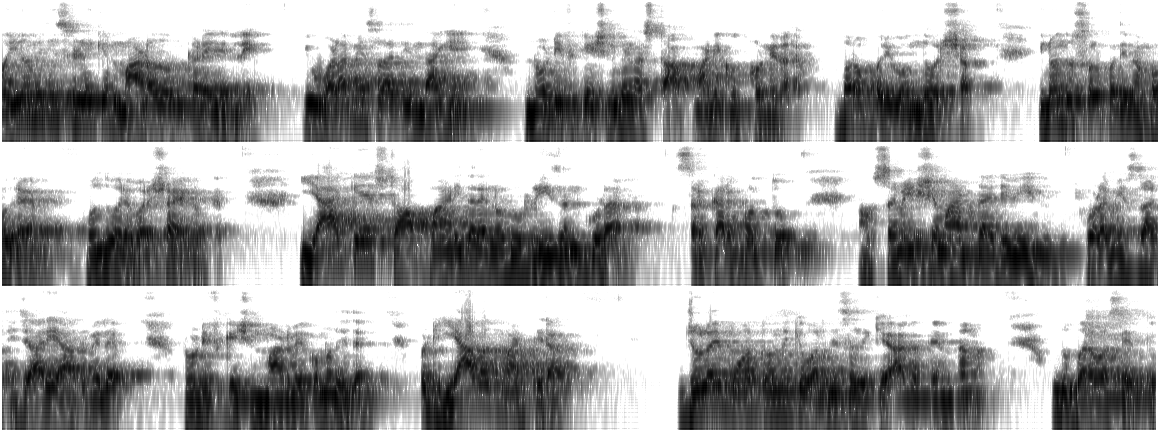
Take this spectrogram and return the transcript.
ವಯೋಮಿತಿ ಸಡಿಲಿಕೆ ಮಾಡೋದು ಒಂದು ಕಡೆ ಇರಲಿ, ಈ ಒಳ ಮೀಸಲಾತಿಯಿಂದಾಗಿ ನೋಟಿಫಿಕೇಶನ್ಗಳನ್ನ ಸ್ಟಾಪ್ ಮಾಡಿ ಕೂತ್ಕೊಂಡಿದ್ದಾರೆ. ಬರೋಬ್ಬರಿ ಒಂದು ವರ್ಷ. ಇನ್ನೊಂದು ಸ್ವಲ್ಪ ದಿನ ಹೋದರೆ ಒಂದೂವರೆ ವರ್ಷ ಆಗುತ್ತೆ ಯಾಕೆ ಸ್ಟಾಪ್ ಮಾಡಿದ್ದಾರೆ ಅನ್ನೋದು ರೀಸನ್ ಕೂಡ ಸರ್ಕಾರಕ್ಕೆ ಗೊತ್ತು. ನಾವು ಸಮೀಕ್ಷೆ ಮಾಡ್ತಾ ಇದ್ದೀವಿ ಒಳ ಮೀಸಲಾತಿ ಜಾರಿ ಆದಮೇಲೆ ನೋಟಿಫಿಕೇಶನ್ ಮಾಡಬೇಕು ಅನ್ನೋದಿದೆ. ಬಟ್ ಯಾವಾಗ ಮಾಡ್ತೀರಾ? ಜುಲೈ ಮೂವತ್ತೊಂದಕ್ಕೆ ವರದಿ ಸಲ್ಲಿಕೆ ಆಗುತ್ತೆ ಅಂತ ಒಂದು ಭರವಸೆ ಇತ್ತು.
